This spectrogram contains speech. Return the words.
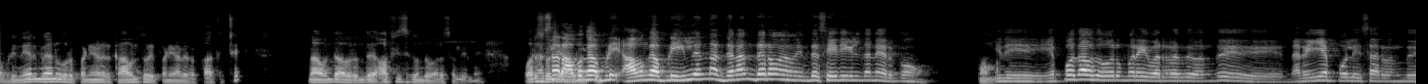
அப்படி நேர்மையான ஒரு பணியாளர் காவல்துறை பணியாளரை பார்த்துட்டு நான் வந்து அவர் வந்து ஆபீஸுக்கு வந்து வர சொல்லியிருந்தேன். சார் அவங்க அப்படி அவங்க அப்படி இல்லைன்னா தினம் தினம் இந்த செய்திகள் தானே இருக்கும். இது எப்போதாவது ஒரு முறை வர்றது வந்து நிறைய போலீசார் வந்து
